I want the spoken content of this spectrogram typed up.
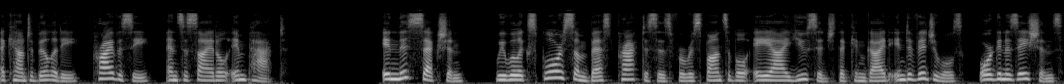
accountability, privacy, and societal impact. In this section, we will explore some best practices for responsible AI usage that can guide individuals, organizations,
